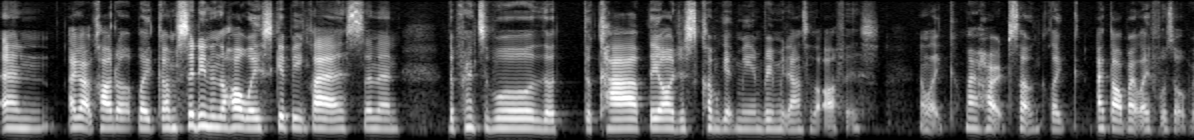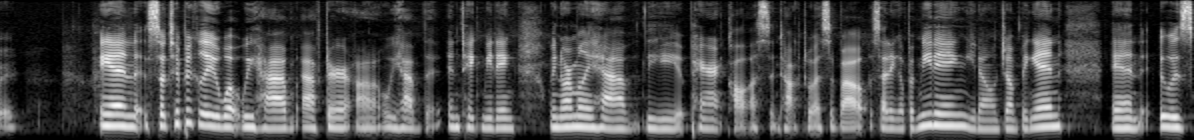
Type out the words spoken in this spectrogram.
and I got caught up. Like I'm sitting in the hallway skipping class, and then the principal, the the cop, they all just come get me and bring me down to the office. And like my heart sunk. Like I thought my life was over. And so typically, what we have after uh, we have the intake meeting, we normally have the parent call us and talk to us about setting up a meeting, you know, jumping in. And it was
